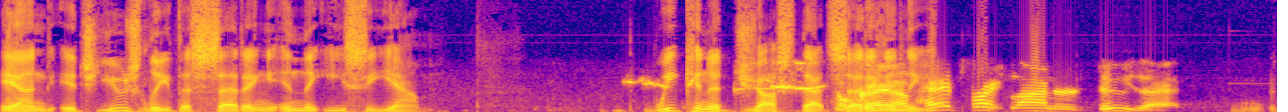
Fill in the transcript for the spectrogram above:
and it's usually the setting in the ECM. We can adjust that setting okay, in I've the had Freightliner do that.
